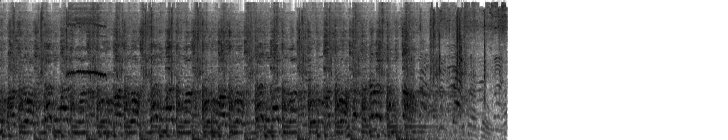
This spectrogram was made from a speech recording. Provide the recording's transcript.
Let's go.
